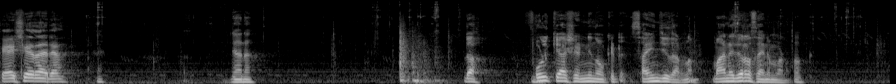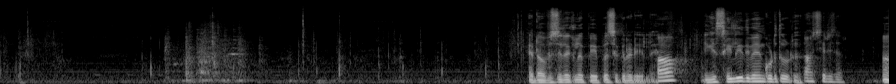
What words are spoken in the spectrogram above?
കാഷ്യർ ആരാ ഞാനാ ഇതാ ഫുൾ ക്യാഷ് എണ്ണി നോക്കിയിട്ട് സൈൻ ചെയ്ത് തരണം മാനേജറുടെ സൈനും വേണം ഹെഡ് ഓഫീസിലേക്കുള്ള പേപ്പേഴ്സ് ഒക്കെ റെഡി അല്ലേ? എനിക്ക് സീൽ ചെയ്ത് വേഗം കൊടുത്തു വിട്. ആ ശരി സാർ ആ.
